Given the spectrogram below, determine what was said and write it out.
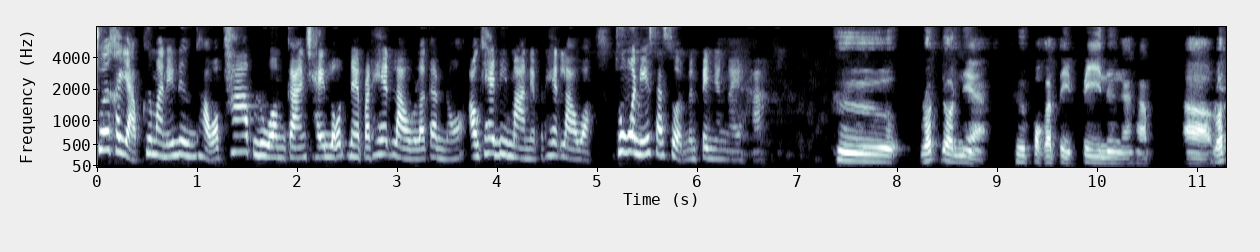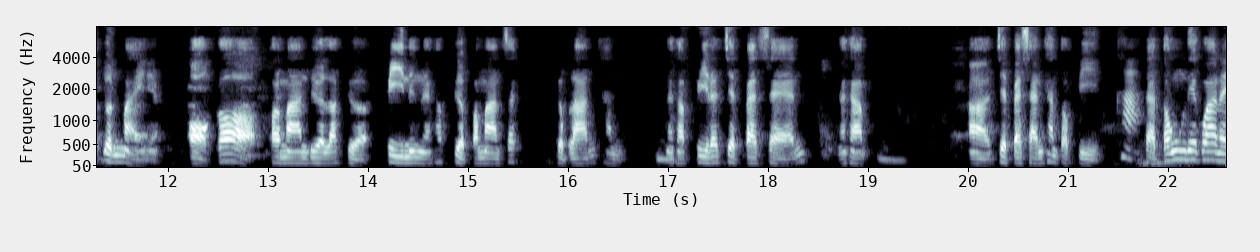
ช่วยขยับขึ้นมานิดนึงค่ะว่าภาพรวมการใช้รถในประเทศเราแล้วกันเนาะเอาแค่ดีมานในประเทศเราอะทุกวันนี้สัดส่วนมันเป็นยังไงคะคือรถยนต์เนี่ยคือปกติปีหนึ่งนะครับอ่ารถยนต์ใหม่เนี่ยออกก็ประมาณเดือนละเกือบปีหนึ่งนะครับ เกือบประมาณสักเกือบล้านคันนะครับ ปีละเจ็ดแปดแสนนะครับอ่า เจ็ดแปดแสนคันต่อปี ค่ะ แต่ต้องเรียกว่าใน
